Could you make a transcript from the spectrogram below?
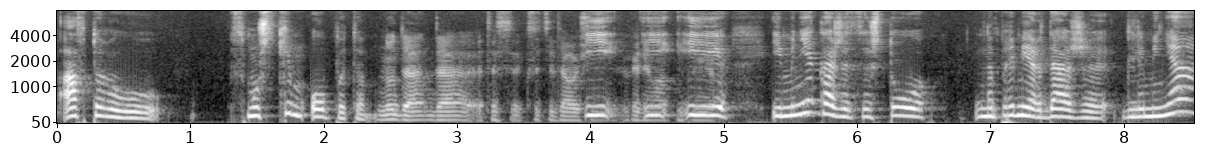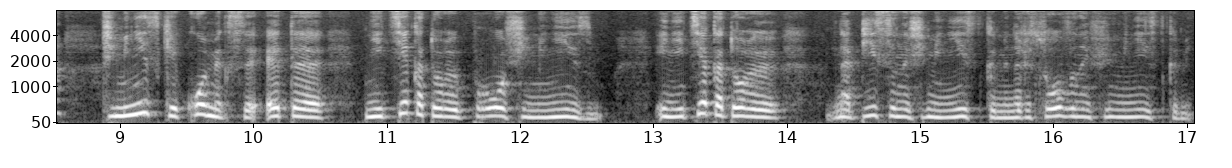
автору с мужским опытом. Ну да, да, это, кстати, да, очень и, и, и, и мне кажется, что, например, даже для меня феминистские комиксы — это не те, которые про феминизм, и не те, которые написаны феминистками, нарисованы феминистками.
